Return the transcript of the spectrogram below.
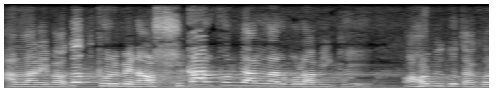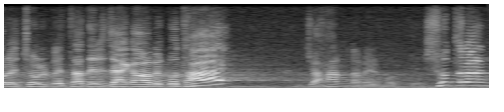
আল্লাহর ইবাদত করবে না, অস্বীকার করবে আল্লাহর গোলামিকে, অহমিকতা করে চলবে, তাদের জায়গা হবে কোথায়? জাহান নামের মধ্যে। সুতরাং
